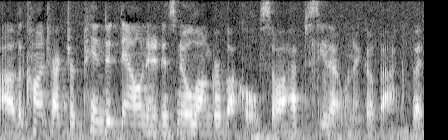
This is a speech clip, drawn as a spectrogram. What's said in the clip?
uh, the contractor pinned it down and it is no longer buckled, so I'll have to see that when I go back. But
